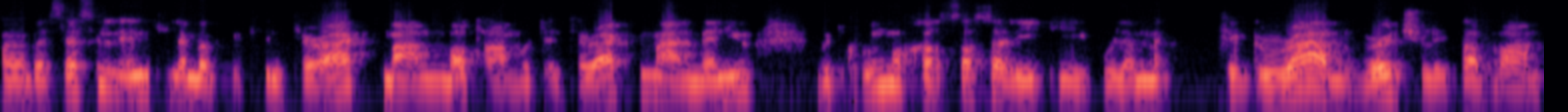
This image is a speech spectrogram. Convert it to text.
فبس إن أنت لما بت interact مع المطعم وت interact مع المنيو بتكون مخصصة ليكي ولما ت grab virtually طبعا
